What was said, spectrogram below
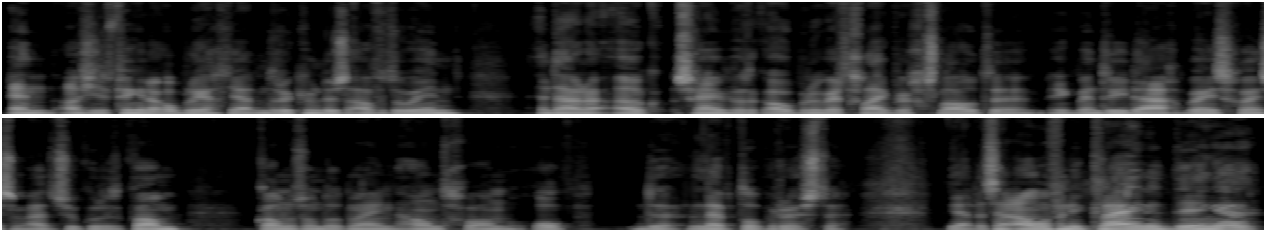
En als je de vinger erop legt, ja, dan druk je hem dus af en toe in. En daar elk schermpje dat ik opende werd gelijk weer gesloten. Ik ben drie dagen bezig geweest om uit te zoeken hoe het kwam. Kwam dus omdat mijn hand gewoon op de laptop rustte. Ja, dat zijn allemaal van die kleine dingen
